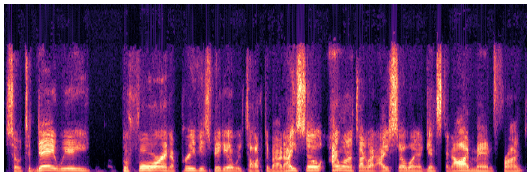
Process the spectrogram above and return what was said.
So today we before in a previous video we talked about ISO. I want to talk about ISO against an odd man front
